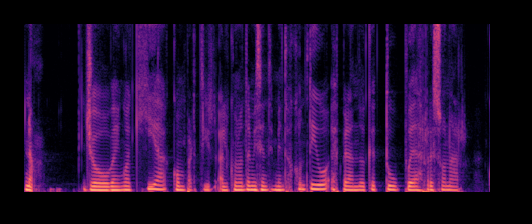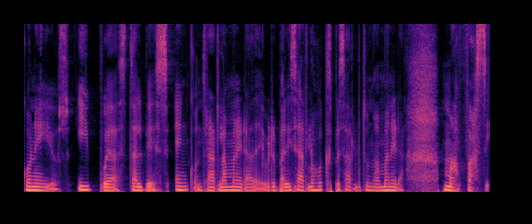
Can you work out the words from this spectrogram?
No, yo vengo aquí a compartir algunos de mis sentimientos contigo, esperando que tú puedas resonar con ellos y puedas tal vez encontrar la manera de verbalizarlos o expresarlos de una manera más fácil.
